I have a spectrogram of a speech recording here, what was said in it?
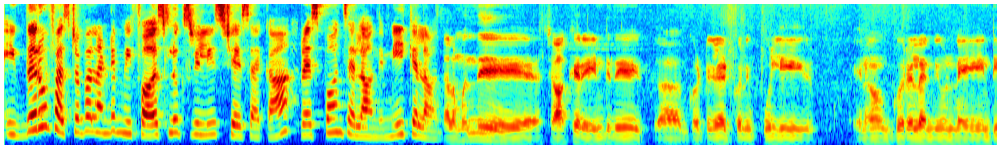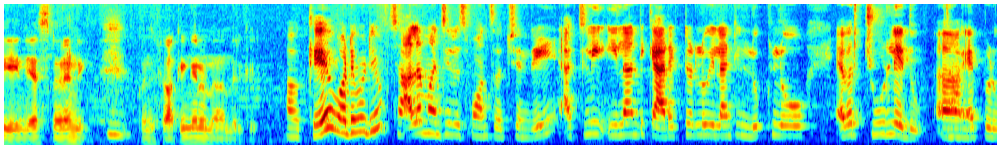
ఇద్దరు ఫస్ట్ ఆఫ్ ఆల్ అంటే మీ ఫస్ట్ లుక్స్ రిలీజ్ చేశాక రెస్పాన్స్ ఎలా ఉంది? మీకు ఎలా ఉంది? చాలా మంది షాకర్ ఏంటిది? ఆ, గొట్టెలు కట్టుకొని పులి యూనో గొర్రెలు అన్నీ ఉన్నాయి. ఏంటి? ఏం చేస్తున్నారని. కొంచెం షాకింగ్ గానే ఉన్నది అందరికి. ఓకే వాట్ అబౌట్ యూ చాలా మంచి రెస్పాన్స్ వచ్చింది. యాక్చువల్లీ ఇలాంటి క్యారెక్టర్లో ఇలాంటి లుక్లో ఎవరు చూడలేదు. ఎప్పుడు.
